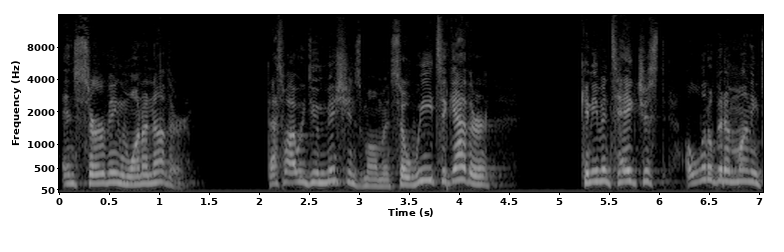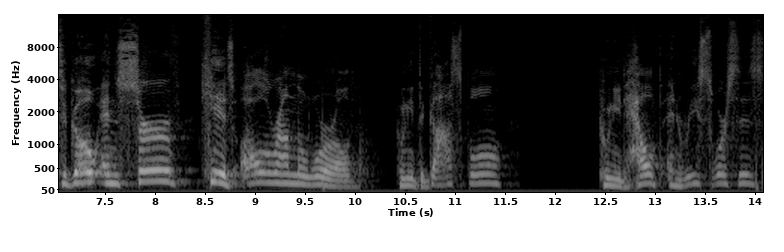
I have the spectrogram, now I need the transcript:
in serving one another. That's why we do missions moments. So we together can even take just a little bit of money to go and serve kids all around the world who need the gospel, who need help and resources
